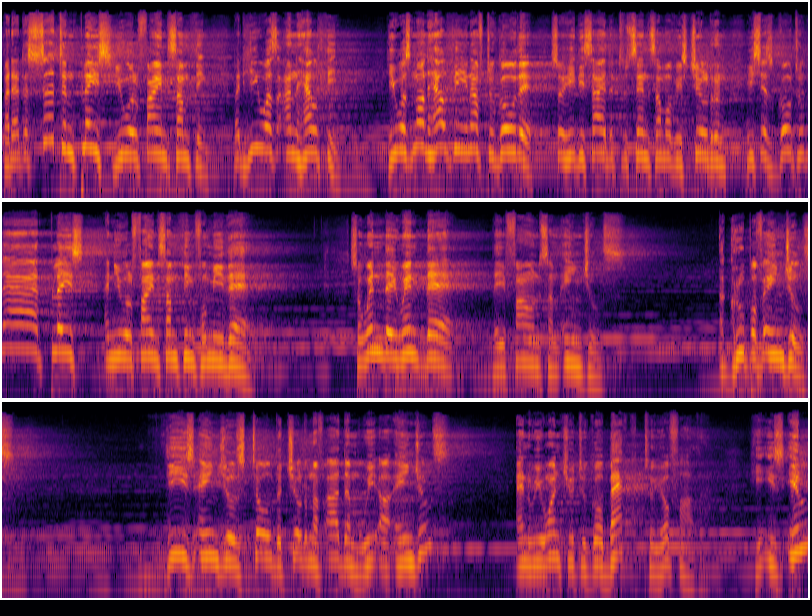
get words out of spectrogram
but at a certain place you will find something. But he was unhealthy. He was not healthy enough to go there. So he decided to send some of his children. He says, Go to that place and you will find something for me there. So when they went there, they found some angels, a group of angels. These angels told the children of Adam, We are angels and we want you to go back to your father. He is ill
